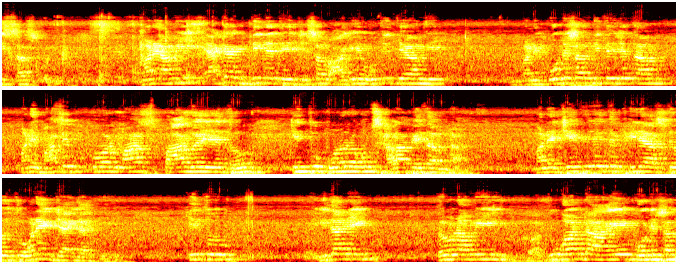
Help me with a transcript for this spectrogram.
বিশ্বাস করি। মানে আমি এক এক দিনেতে যেসব আগে অতীতে আমি মানে কোটেশন দিতে যেতাম মানে মাসের পর মাস পার হয়ে যেত, কিন্তু কোনো রকম সাড়া পেতাম না। মানে যেতে যেতে ফিরে আসতে হতো অনেক জায়গা দিয়ে কিন্তু ইদানিং ধরুন আমি দু ঘণ্টা আগে কোটেশন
